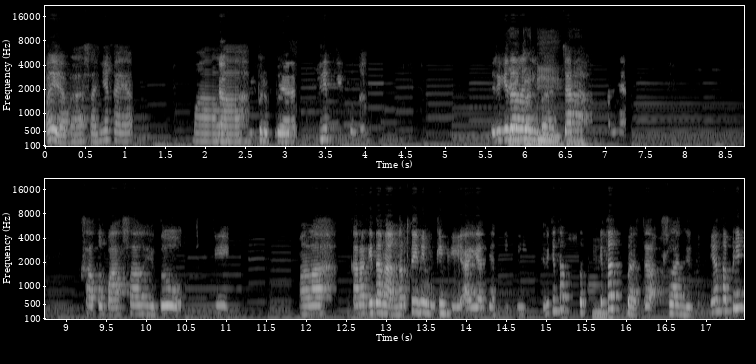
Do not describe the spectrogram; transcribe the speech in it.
apa ya bahasanya kayak malah berbelit gitu kan jadi kita Kayak lagi tadi, baca nah. Satu pasal gitu jadi malah karena kita nggak ngerti nih mungkin di ayat yang ini jadi kita Hmm. kita baca selanjutnya tapi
